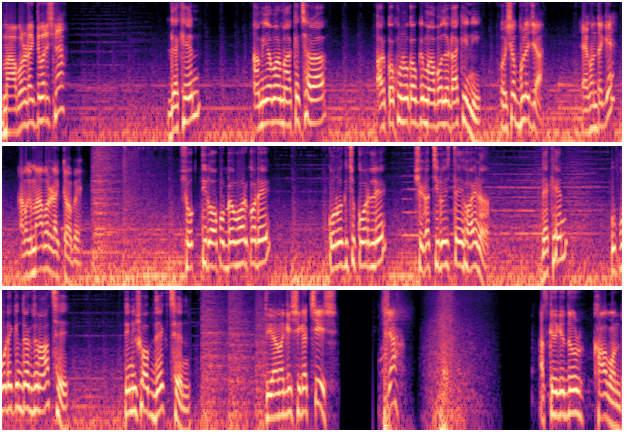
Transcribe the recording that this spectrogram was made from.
মা বলে ডাকতে পারিস না? দেখেন আমি আমার মাকে ছাড়া আর কখনো কাউকে মা বলে ডাকিনি। ওইসব ভুলে যা। এখন থেকে আমাকে মা বলে ডাকতে হবে। শক্তির অপব্যবহার করে কোনো কিছু করলে সেটা চিরস্থায়ী হয় না। দেখেন উপরে কিন্তু একজন আছে। তিনি সব দেখছেন। তুই আমাকে শেখাচ্ছিস? যা। আজকে থেকে তোর খাওয়া বন্ধ।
